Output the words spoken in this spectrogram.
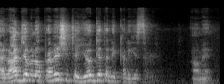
ఆ రాజ్యంలో ప్రవేశించే యోగ్యత నీకు కలిగిస్తాడు. ఆమెను.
